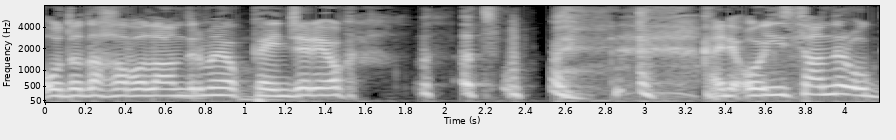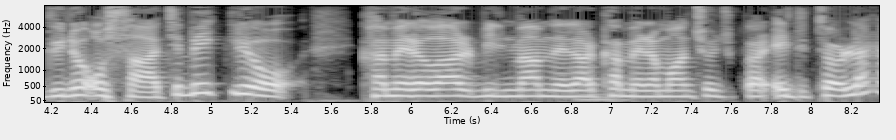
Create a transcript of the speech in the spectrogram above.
odada havalandırma yok pencere yok hani o insanlar o günü o saati bekliyor kameralar bilmem neler kameraman çocuklar editörler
